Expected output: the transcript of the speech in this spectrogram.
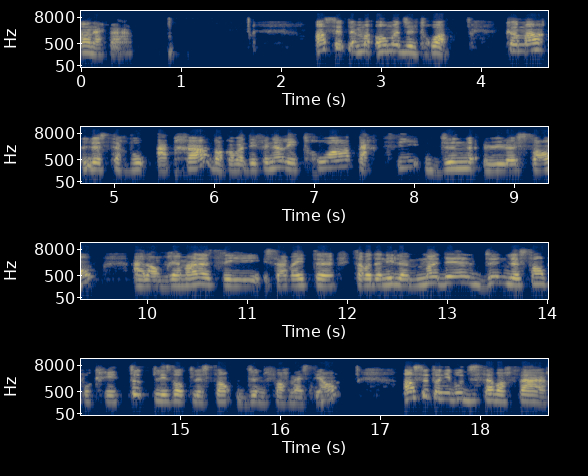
en affaires. Ensuite, au module 3, comment le cerveau apprend. Donc, on va définir les trois parties d'une leçon. Alors, vraiment, là, ça, va être, ça va donner le modèle d'une leçon pour créer toutes les autres leçons d'une formation. Ensuite, au niveau du savoir-faire,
